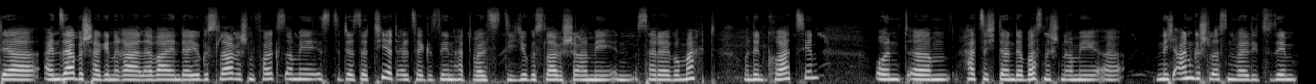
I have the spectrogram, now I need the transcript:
der, ein serbischer General. Er war in der jugoslawischen Volksarmee, ist desertiert, als er gesehen hat, es die jugoslawische Armee in Sarajevo macht und in Kroatien. Und ähm, hat sich dann der bosnischen Armee äh, nicht angeschlossen, weil die zu dem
